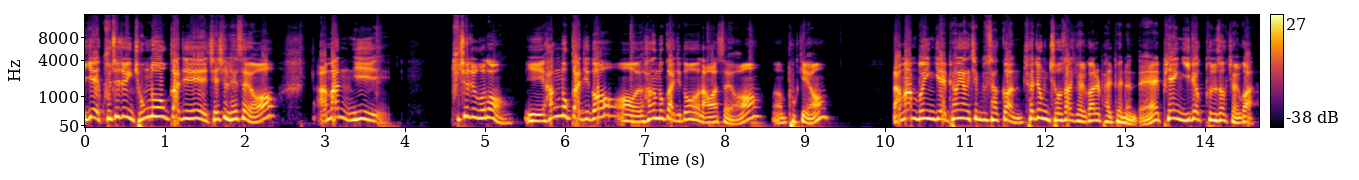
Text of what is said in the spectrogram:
이게 구체적인 경로까지 제시를 했어요. 아만 이 구체적으로 이 항로까지도 어 항로까지도 나왔어요. 어, 볼게요. 남한 무인기의 평양 침투 사건 최종 조사 결과를 발표했는데 비행 이력 분석 결과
